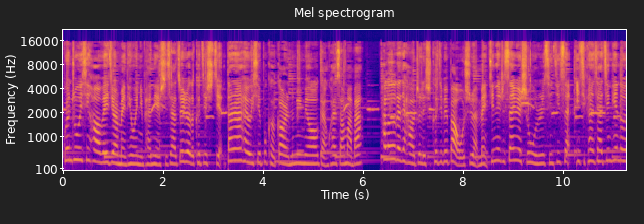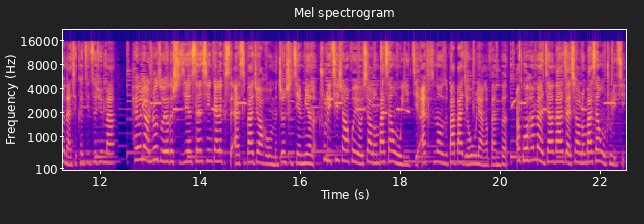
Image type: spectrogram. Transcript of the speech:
关注微信号 v 吉尔，每天为你盘点时下最热的科技事件，当然还有一些不可告人的秘密哦，赶快扫码吧！Hello，大家好，这里是科技微报，我是软妹，今天是三月十五日，星期三，一起看一下今天都有哪些科技资讯吧。还有两周左右的时间，三星 Galaxy S 八就要和我们正式见面了。处理器上会有骁龙八三五以及 Exynos 八八九五两个版本，而国行版将搭载骁龙八三五处理器。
